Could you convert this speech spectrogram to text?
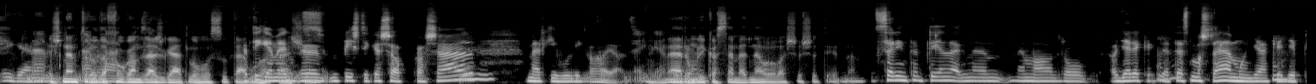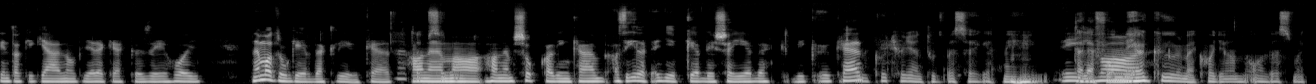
igen. Nem, és nem, nem tudod nem a fogamzásgátló hosszú távú Hát igen, meg pistike sapkasál, uh-huh. mert kihullik a hajad. Igen, igen, elromlik a szemed, ne olvass a sötétben. Szerintem tényleg nem, nem a drog. A gyerekek, uh-huh. ezt most elmondják uh-huh. egyébként, akik járnak gyerekek közé, hogy nem a drog érdekli őket, hát hanem, a, hanem sokkal inkább az élet egyéb kérdései érdeklik őket. Hogy hogyan tudsz beszélgetni mm-hmm. telefon van. nélkül, meg hogyan oldasz meg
